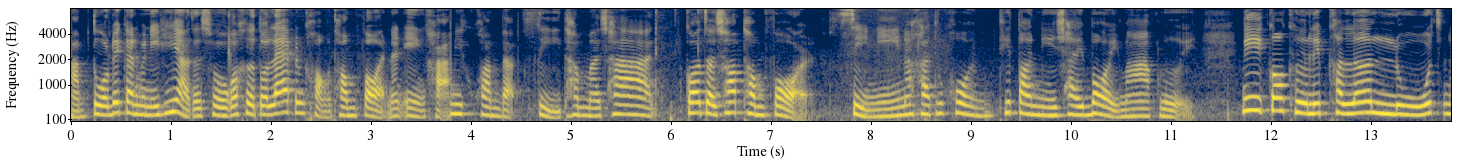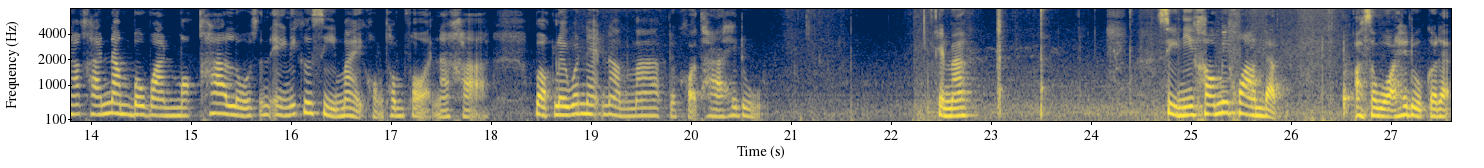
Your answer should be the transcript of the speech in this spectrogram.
3 ตัวด้วยกันวันนี้ที่อยากจะโชว์ก็คือตัวแรกเป็นของ Tom Ford นั่นเองค่ะ มีความแบบสีธรรมชาติ ก็จะชอบ Tom Ford สีนี้นะคะทุกคนที่ตอนนี้ใช้บ่อยมากเลย นี่ก็คือ Lip Color Loose นะคะ Number One Mocha Rose นั่นเอง นี่คือสีใหม่ของ Tom Ford นะคะ บอกเลยว่าแนะนำมาก เดี๋ยวขอทาให้ดู เห็นไหมสีนี้เขามีความแบบอสวอตให้ดูก็ได้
